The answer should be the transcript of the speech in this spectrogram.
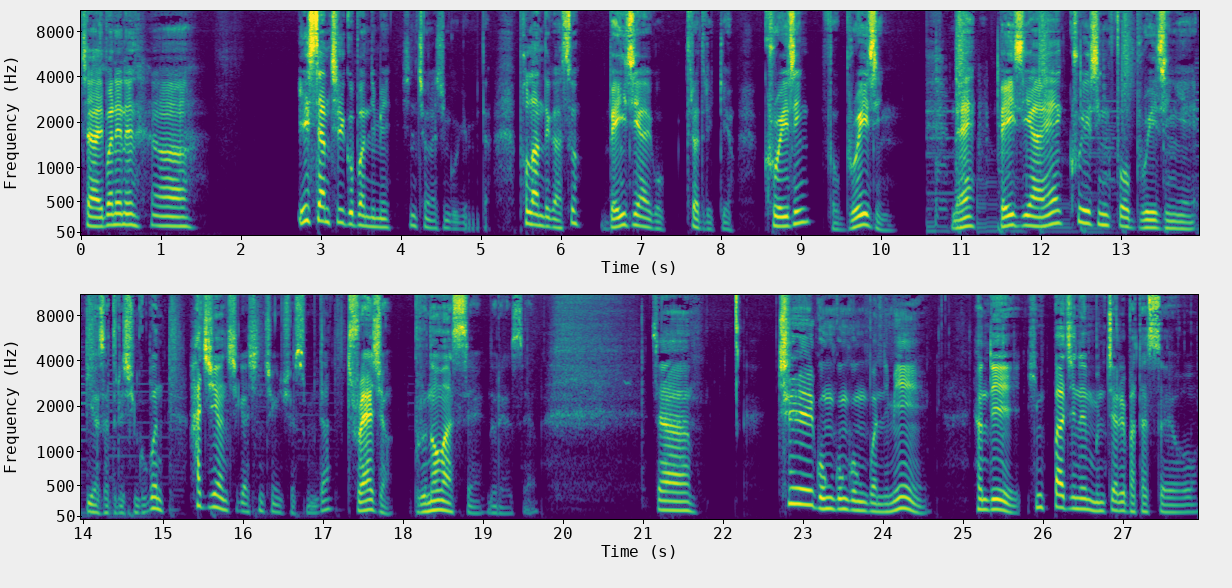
자, 이번에는 어 1379번 님이 신청하신 곡입니다. 폴란드 가수 베이지아의 곡 틀어드릴게요. Cruising for Breathing. 네, 베이지아의 Cruising for Breathing에 이어서 들으신 곡은 하지연 씨가 신청해 주셨습니다. Treasure, 브루노 마스의 노래였어요. 자, 7000번님이 현디 힘 빠지는 문자를 받았어요.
